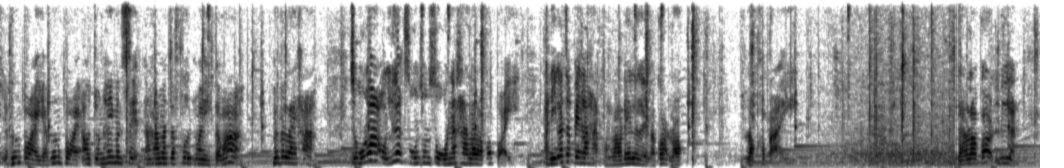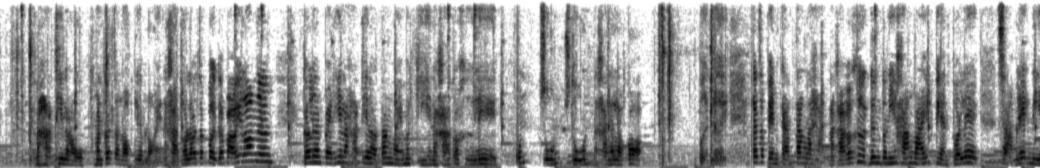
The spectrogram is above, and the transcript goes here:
อย่าเพิ่งปล่อยอย่าเพิ่งปล่อยเอาจนให้มันเสร็จนะคะ มันจะฝืดหน่อยแต่ว่าไม่เป็นไรค่ะ สมมุติว่าโอเลือกศูนย์ศูนย์ศูนย์นะคะแล้วเราก็ปล่อย อันนี้ก็จะเป็นรหัสของเราได้เลย แล้วก็ล็อกล็อกเข้าไป แล้วเราก็เลื่อนรหัสที่เรา มันก็จะล็อกเรียบร้อยนะคะ พอเราจะเปิดกระเป๋าอีกรอบนึง ก็เลื่อนไปที่รหัสที่เราตั้งไว้เมื่อกี้นะคะ ก็คือเลขศูนย์นย์นะคะ แล้วเราก็เปิดเลย ก็จะเป็นการตั้งรหัสนะคะ ก็คือดึงตัวนี้ค้างไว้ เปลี่ยนตัวเลข 3 เลขนี้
